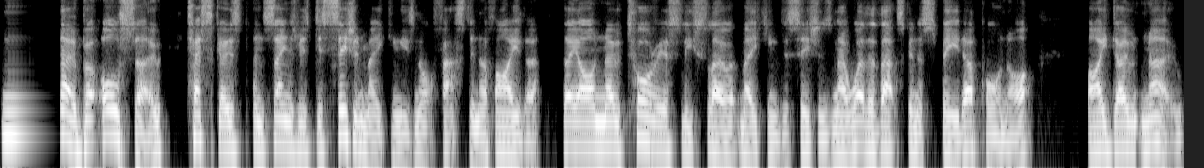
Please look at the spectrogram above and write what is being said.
No, but also Tesco's and Sainsbury's decision making is not fast enough either. They are notoriously slow at making decisions. Now, whether that's going to speed up or not, I don't know.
